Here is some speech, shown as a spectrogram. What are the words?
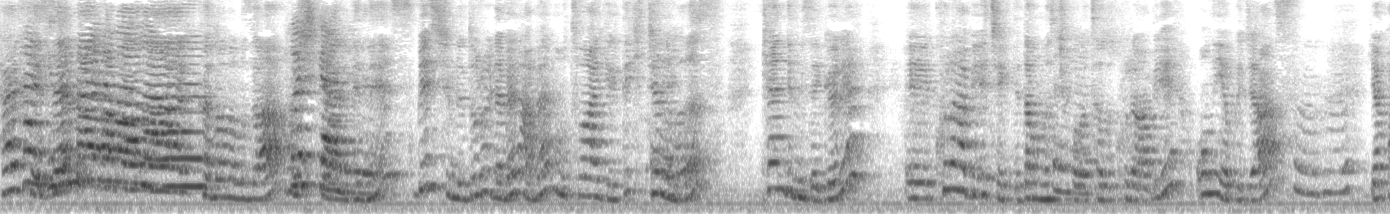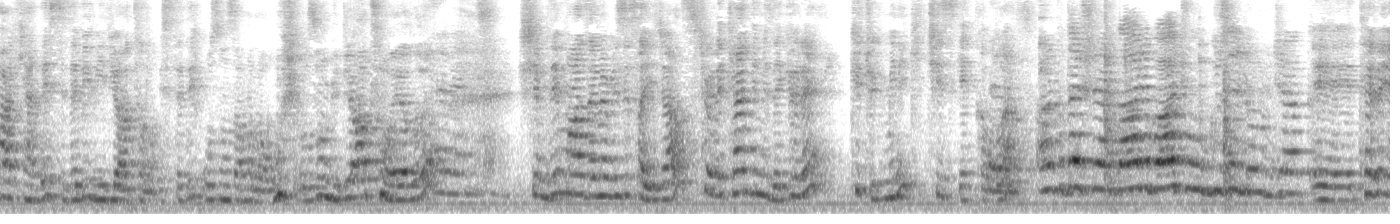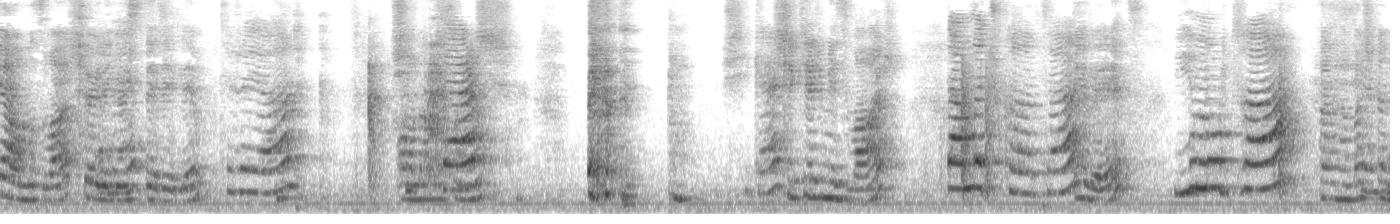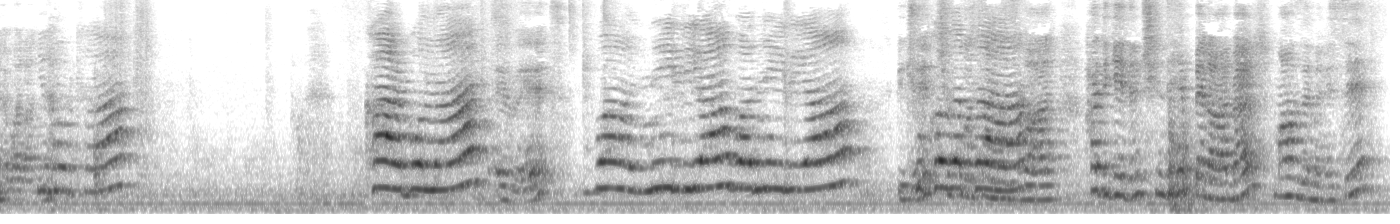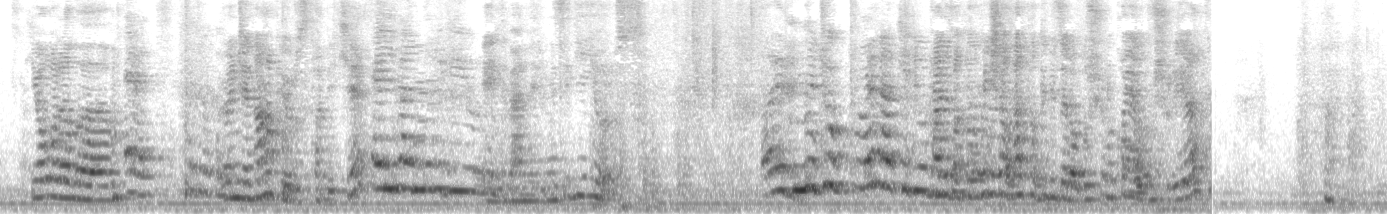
Herkese merhabalar. Kanalımıza hoş, Hoş geldiniz. geldiniz. Biz şimdi Duru ile beraber mutfağa girdik. Canımız kendimize göre e, kurabiye çekti. Damla Evet. çikolatalı kurabiye. Onu yapacağız. Hı hı. Yaparken de size bir video atalım istedik. Uzun zaman olmuş. Uzun video atmayalı. Evet. Şimdi malzememizi sayacağız. Şöyle kendimize göre küçük minik cheesecake kabı. Evet. Arkadaşlar galiba çok güzel olacak. E, tereyağımız var. Şöyle Evet. gösterelim. Tereyağı, Ondan şeker, şeker, şekerimiz var. damla çikolata, Evet. yumurta, Başka ne var anne? yumurta, karbonat, Evet. Vanilya, vanilya, Bir Çikolata. çikolatamız var. Hadi gelin şimdi hep beraber malzememizi yoğuralım. Evet. Önce ne yapıyoruz tabii ki? Eldivenleri giyiyorum. Eldivenlerimizi giyiyoruz. Ay ne çok merak ediyorum. Hadi bakalım inşallah tadı güzel olur. Şunu koyalım şuraya.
